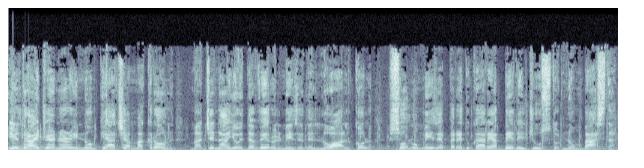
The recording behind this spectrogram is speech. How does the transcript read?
Il dry January non piace a Macron, ma gennaio è davvero il mese del no alcol? Solo un mese per educare a bere il giusto, non basta.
